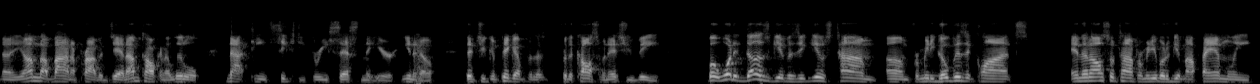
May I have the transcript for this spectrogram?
Now, you know, I'm not buying a private jet. I'm talking a little 1963 Cessna here, you know, that you can pick up for the for the cost of an SUV. But what it does give is it gives time um, for me to go visit clients, and then also time for me to be able to get my family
